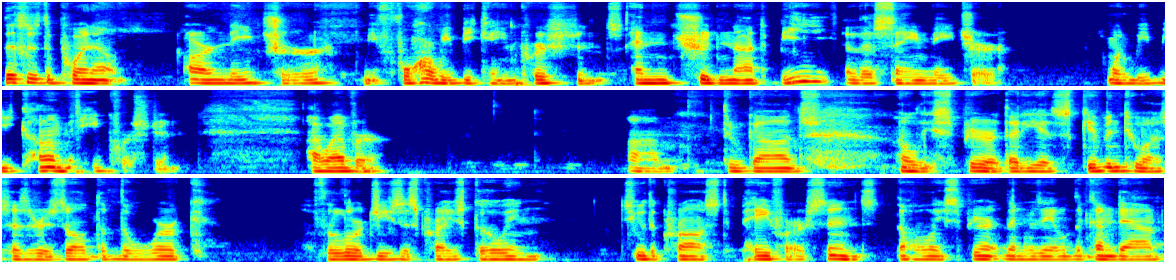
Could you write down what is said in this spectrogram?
This is to point out our nature before we became Christians and should not be the same nature when we become a Christian. However, um, through God's Holy Spirit that He has given to us as a result of the work of the Lord Jesus Christ going to the cross to pay for our sins, the Holy Spirit then was able to come down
